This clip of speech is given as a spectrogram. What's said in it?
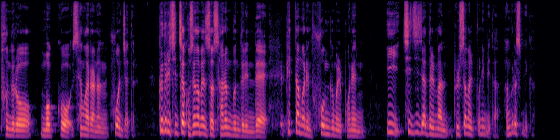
푼으로 먹고 생활하는 후원자들. 그들이 진짜 고생하면서 사는 분들인데 피땀 어린 후원금을 보낸 이 지지자들만 불쌍할 뿐입니다. 안 그렇습니까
